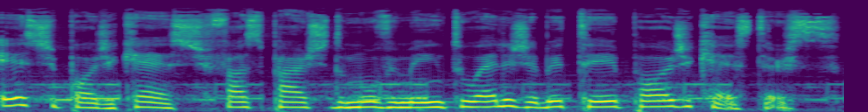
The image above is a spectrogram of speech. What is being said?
Este podcast faz parte do movimento LGBT Podcasters.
